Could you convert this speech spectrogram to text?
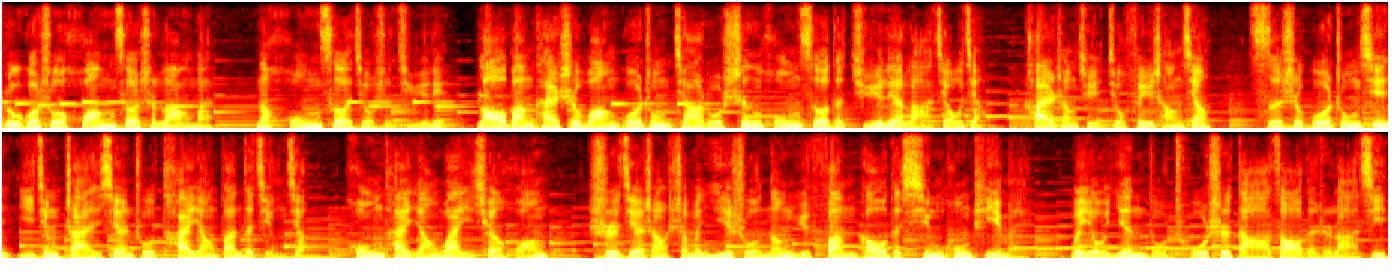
如果说黄色是浪漫，那红色就是剧烈。老板开始往锅中加入深红色的剧烈辣椒酱，看上去就非常香。此时锅中心已经展现出太阳般的景象，红太阳外一圈黄。世界上什么艺术能与梵高的星空媲美？唯有印度厨师打造的热辣鸡，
